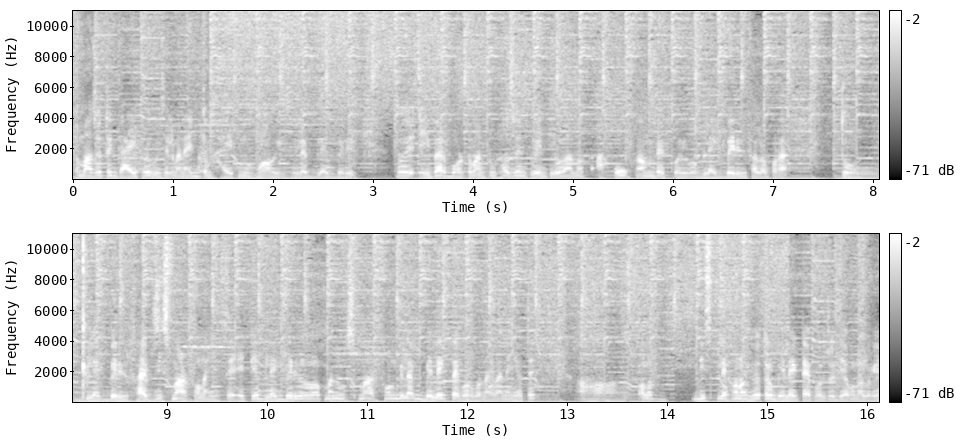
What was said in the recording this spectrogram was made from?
তো মাজতে গাইড হৈ গৈছিলে মানে একদম হাইপ নোহোৱা হৈ গৈছিলে ব্লেকবেৰী তো এইবাৰ বৰ্তমান টু থাউজেণ্ড টুৱেণ্টি ওৱানত আকৌ কাম বেক কৰিব ব্লেকবেৰীৰ ফালৰ পৰা। তো ব্লেকবেৰীৰ ফাইভ জি স্মাৰ্টফোন আহিছে। এতিয়া ব্লেকবেৰীৰ অলপমান স্মাৰ্টফোনবিলাক বেলেগ টাইপৰ বনায়। মানে সিহঁতে অলপ ডিছপ্লেখনো সিহঁতৰ বেলেগ টাইপৰ যদি আপোনালোকে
